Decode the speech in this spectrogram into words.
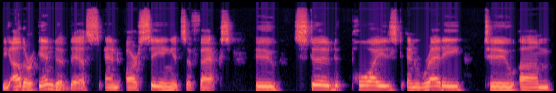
the other end of this and are seeing its effects, who stood poised and ready to um,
